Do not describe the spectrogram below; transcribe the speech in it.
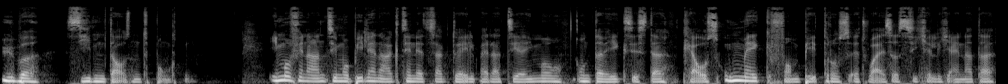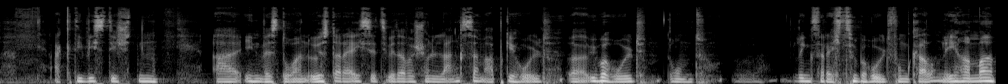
über 7000 Punkten. Immofinanz Immobilienaktien jetzt aktuell bei der CIMO unterwegs ist der Klaus Umek von Petrus Advisors sicherlich einer der aktivistischsten äh, Investoren Österreichs. Jetzt wird aber schon langsam abgeholt, äh, überholt und links rechts überholt vom Karl Nehammer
